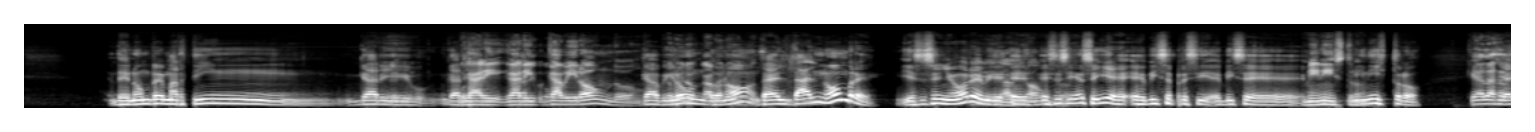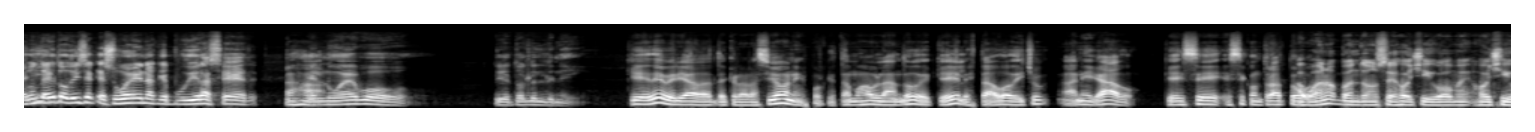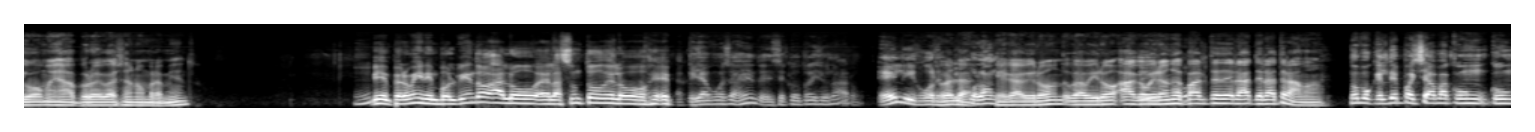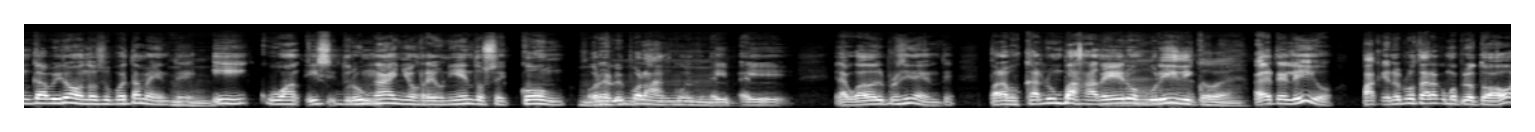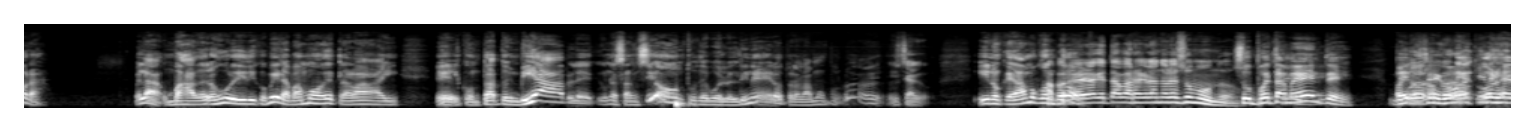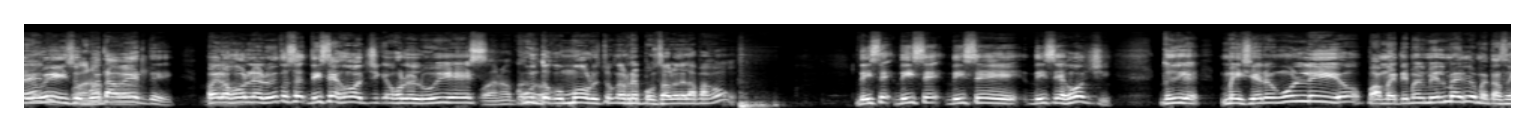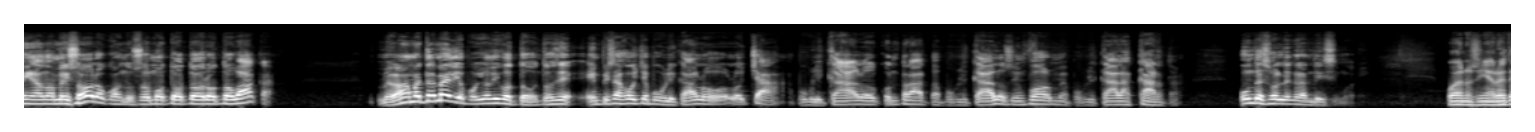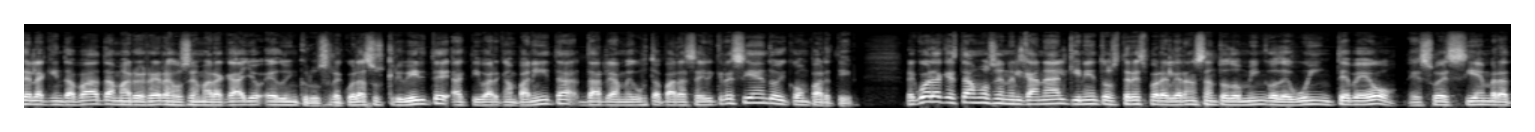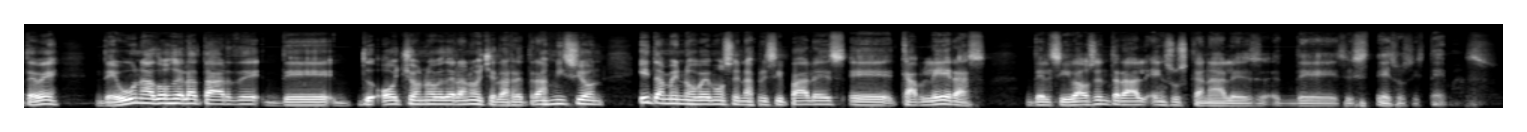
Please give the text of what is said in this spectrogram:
de nombre Martín Gari, Gari- Gari- Gari- Gavirondo. Gabirondo, ¿no? Da el, da el nombre. Y ese señor, Sí, eh, eh, Gabirondo. ese señor sí es, es vicepresi- es vice- Ministro. ministro Que a la razón de esto dice que suena que pudiera ser Ajá. el nuevo director del DNI. que debería dar declaraciones, porque estamos hablando de que el Estado ha dicho, ha negado que ese, ese contrato... Ah, bueno, pues entonces Jochi Gómez, Jochi Gómez aprueba ese nombramiento. Bien, pero miren, volviendo a lo- al asunto de los... eh, Aquella con esa gente, dice que lo traicionaron. Él y Jorge. Luis Polanco. Que Gavirón, Gavirón, ah, Gavirón es parte de la, de la trama. No, porque él despachaba con, con Gavirondo, supuestamente, y, y si- duró un año reuniéndose con Jorge Luis Polanco, el, el- el- el abogado del presidente, para buscarle un bajadero Ah, jurídico a este lío, para que no explotara como explotó ahora. ¿Verdad? Un bajadero jurídico. Mira, vamos a declarar ahí el contrato inviable, una sanción, tú devuelves el dinero, te lo damos. por- y se- Y nos quedamos con Ah, pero todo. era que estaba arreglándole su mundo. Supuestamente. Pero, Bueno, Jorge. Luis, Bueno, supuestamente. Pero, Jorge Luis, entonces dice Jorge que Jorge Luis es, Bueno, pero- junto con Morrison, el responsable del apagón. Dice, dice, dice, dice Jorge. Entonces me hicieron un lío para meterme en mi medio, me están enseñando a mí solo cuando somos todos toros, todos vacas. Me van a meter medio, pues yo digo todo. Entonces empieza a publicar los, los chats, a publicar los contratos, a publicar los informes, a publicar las cartas. Un desorden grandísimo. Bueno, señores, esta es la quinta pata. Mario Herrera, José Maracayo, Edwin Cruz. Recuerda suscribirte, activar campanita, darle a me gusta para seguir creciendo y compartir. Recuerda que estamos en el canal 503 para el Gran Santo Domingo de Win TVO. Eso es Siembra TV. De 1 a 2 de la tarde, de 8 a 9 de la noche, la retransmisión. Y también nos vemos en las principales eh, cableras del Cibao Central en sus canales de, de esos sistemas.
